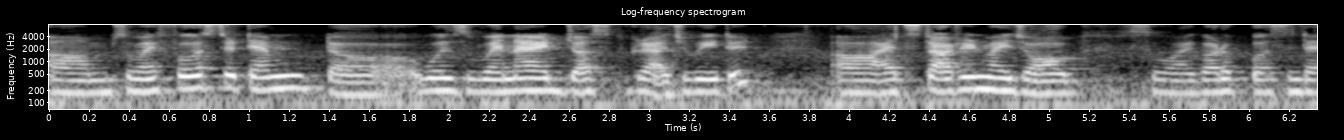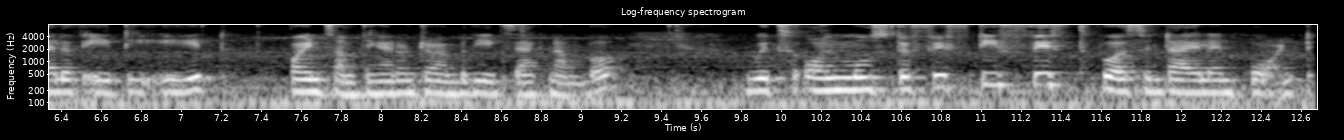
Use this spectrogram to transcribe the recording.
Um, so my first attempt uh, was when I had just graduated. Uh, I had started my job, so I got a percentile of 88 point something, I don't remember the exact number with almost a 55th percentile in quant.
